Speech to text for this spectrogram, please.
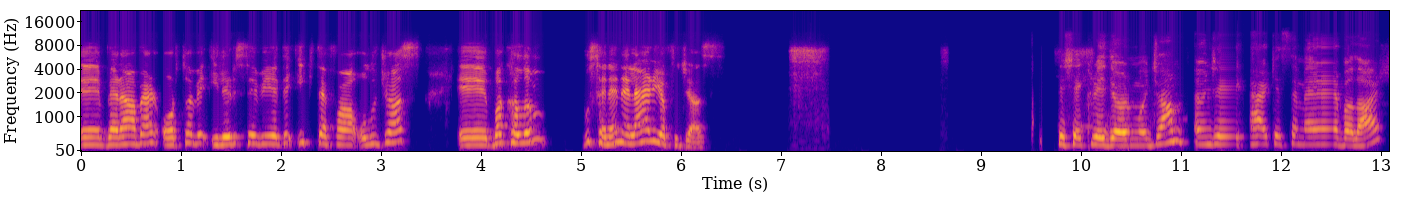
e, beraber orta ve ileri seviyede ilk defa olacağız. E, bakalım bu sene neler yapacağız? Teşekkür ediyorum hocam. Önce herkese merhabalar.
